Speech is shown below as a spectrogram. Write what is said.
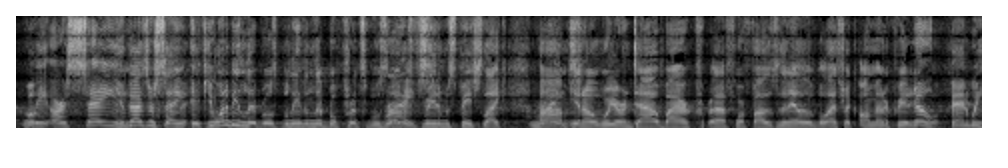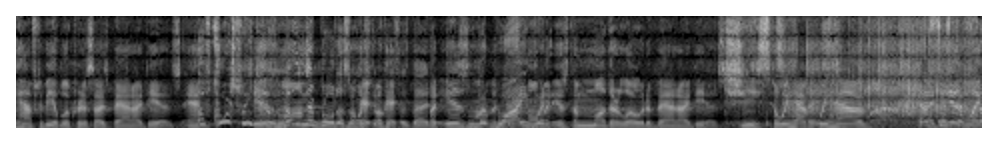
what Well, we are saying. You guys are saying if you want to be liberals, believe in liberal principles Right. like freedom of speech, like um, Right. you know we are endowed by our uh, forefathers with an inalienable rights, like all men are created No. equal. Ben, we have to be able to criticize bad ideas. And Of course we do. No liberal doesn't want okay, to okay. criticize bad But ideas. Islam But at why this moment when- is the mother lode of bad ideas. Jesus. So we have we have That's just ideas a like,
